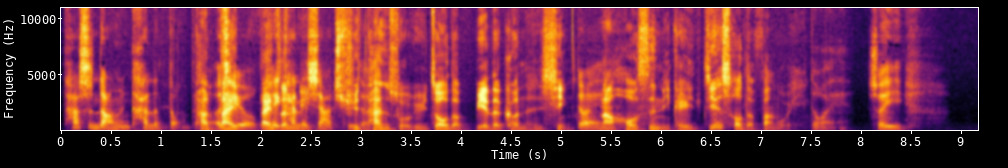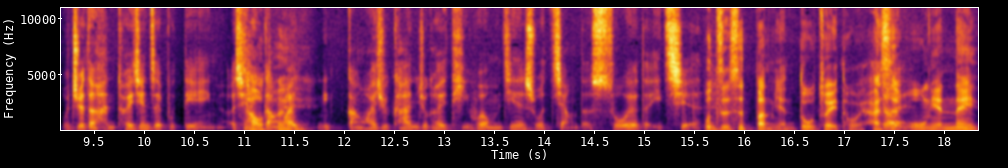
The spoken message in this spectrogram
它是让人看得懂的，而且有可以看得下去去。探索宇宙的别的可能性，对然后是你可以接受的范围。对，所以我觉得很推荐这部电影，而且你超赶快你赶快去看，你就可以体会我们今天所讲的所有的一切。不只是本年度最推，还是五年内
